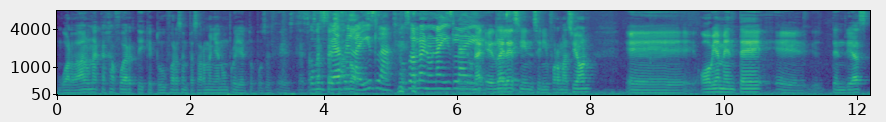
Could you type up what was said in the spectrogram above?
guardada en una caja fuerte y que tú fueras a empezar mañana un proyecto, pues es, como si estuvieras en la isla, tú solo en una isla en una, y en una sin, sin, información. Eh, obviamente eh, tendrías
